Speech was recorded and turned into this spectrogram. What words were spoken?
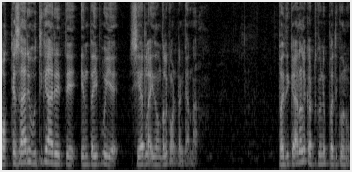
ఒక్కసారి ఉతికి ఆరేస్తే ఇంత అయిపోయే షేర్లు ఐదు వందలు కొనటం కన్నా. పది కాలాలు కట్టుకుని పది కొను.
